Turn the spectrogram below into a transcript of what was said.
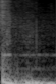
you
